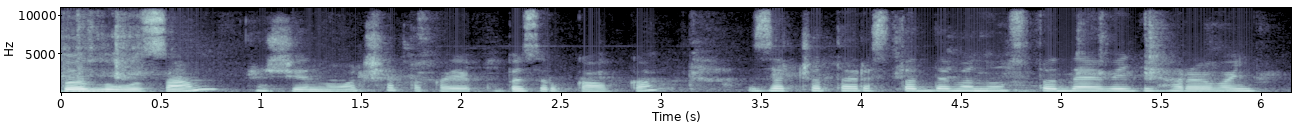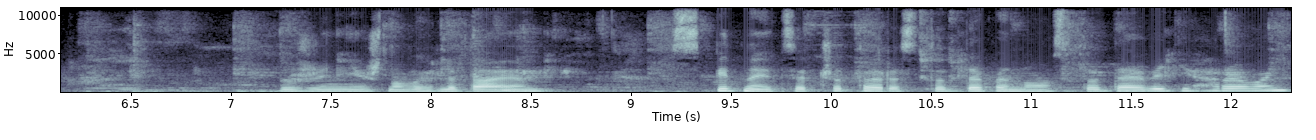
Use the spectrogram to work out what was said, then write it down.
Блуза жіноча, така як безрукавка за 499 гривень. Дуже ніжно виглядає. Спідниця 499 гривень.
